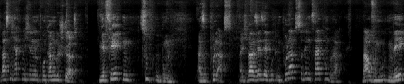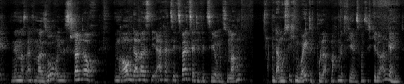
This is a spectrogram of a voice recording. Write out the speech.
was mich hat mich in dem Programm gestört? Mir fehlten Zugübungen, also Pull-ups. Ich war sehr, sehr gut in Pull-ups zu dem Zeitpunkt oder war auf einem guten Weg, nennen wir es einfach mal so. Und es stand auch im Raum damals die RKC2-Zertifizierung zu machen. Und da musste ich einen Weighted Pull-up machen mit 24 Kilo angehängt.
